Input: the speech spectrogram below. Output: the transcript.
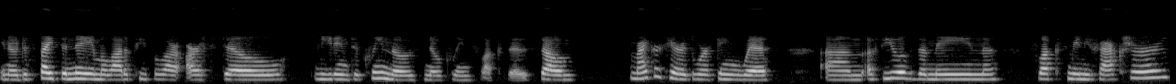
you know, despite the name, a lot of people are, are still needing to clean those no-clean fluxes. So Microcare is working with um, a few of the main flux manufacturers,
